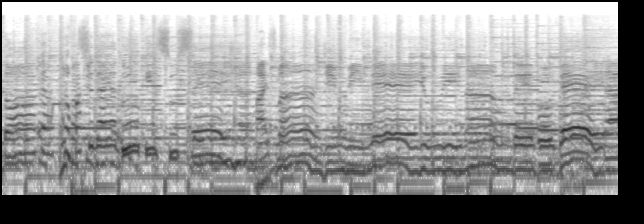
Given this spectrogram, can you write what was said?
toca, não faço ideia do que isso seja, mas mande um e-mail e não devolverá.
